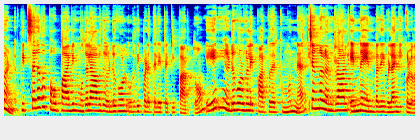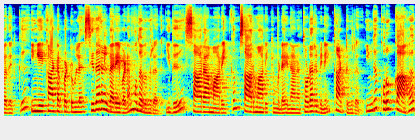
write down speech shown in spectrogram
வேண்டும். பிற்செலவு பகுப்பாய்வின் முதலாவது எடுகோள் உறுதிப்படுத்தலை பற்றி பார்த்தோம். ஏனைய எடுகோள்களை பார்ப்பதற்கு முன்னர் எச்சங்கள் என்றால் என்ன என்பதை விளங்கிக் கொள்வதற்கு இங்கே காட்டப்பட்டுள்ள சிதறல் வரைபடம் உதவுகிறது. இது சாரா மாறிக்கும் சார் மாறிக்கும் இடையிலான தொடர்பினை காட்டுகிறது. இங்கு குறுக்காக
